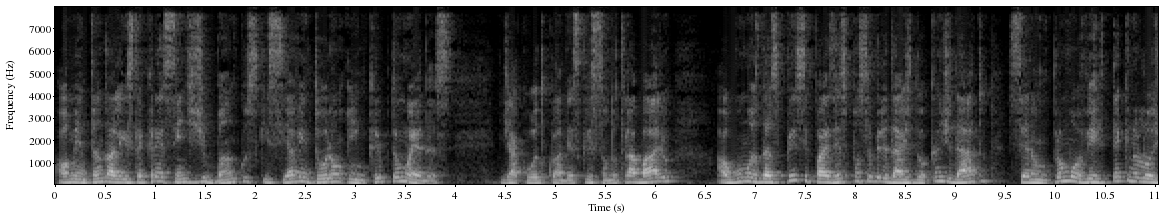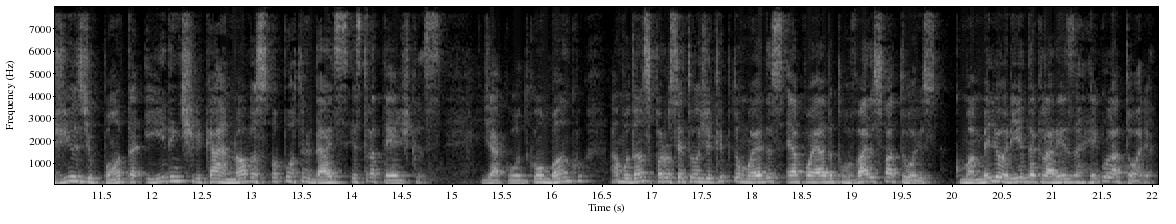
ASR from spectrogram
aumentando a lista crescente de bancos que se aventuram em criptomoedas. De acordo com a descrição do trabalho, Algumas das principais responsabilidades do candidato serão promover tecnologias de ponta e identificar novas oportunidades estratégicas. De acordo com o banco, a mudança para o setor de criptomoedas é apoiada por vários fatores, como a melhoria da clareza regulatória.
